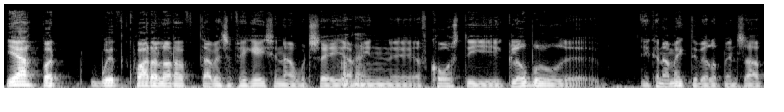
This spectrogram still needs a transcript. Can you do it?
yeah, but with quite a lot of diversification, I would say. Okay. I mean, uh, of course, the global uh, economic developments are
